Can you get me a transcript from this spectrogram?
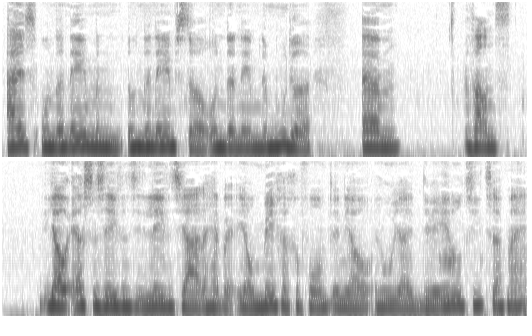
als ondernemen, onderneemster, ondernemende moeder. Um, want jouw eerste zeven levensjaren hebben jou mega gevormd in jou, hoe jij de wereld ziet, zeg maar.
